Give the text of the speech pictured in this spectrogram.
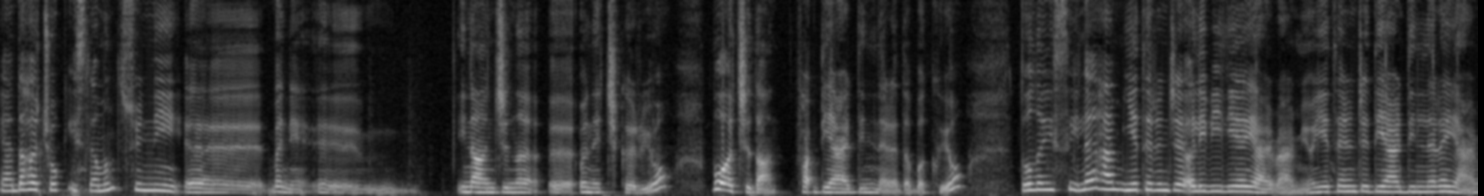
Yani daha çok İslam'ın sünni e, hani e, inancını e, öne çıkarıyor. Bu açıdan diğer dinlere de bakıyor. Dolayısıyla hem yeterince Aleviliğe yer vermiyor, yeterince diğer dinlere yer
